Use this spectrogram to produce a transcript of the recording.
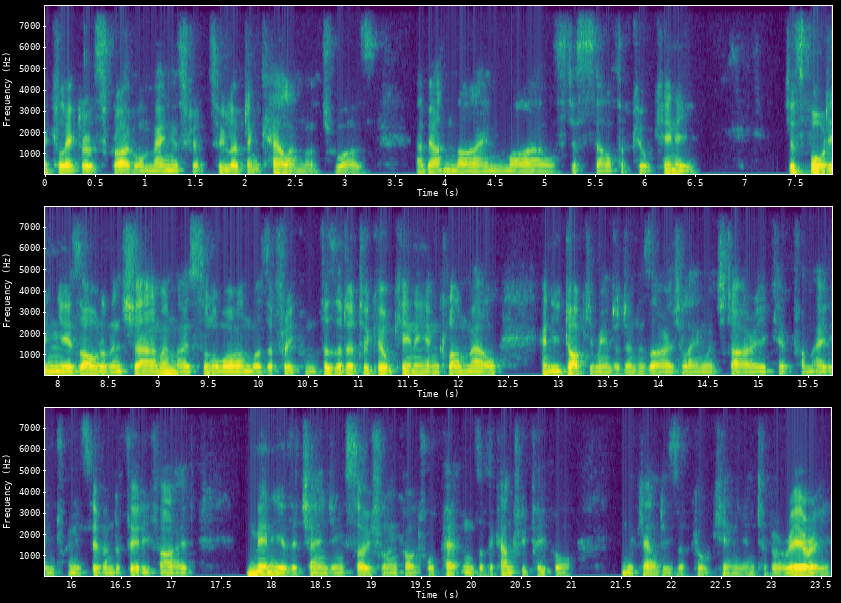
a collector of scribal manuscripts who lived in Callan, which was about nine miles just south of Kilkenny. Just 14 years older than Shearman, O'Sullivan was a frequent visitor to Kilkenny and Clonmel, and he documented in his Irish language diary kept from 1827 to 35 many of the changing social and cultural patterns of the country people in the counties of Kilkenny and Tipperary,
